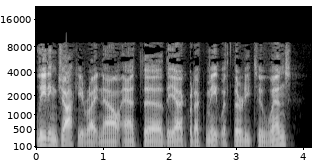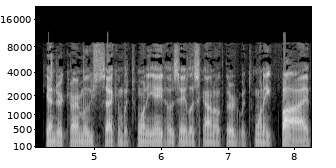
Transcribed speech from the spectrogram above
leading jockey right now at uh, the Aqueduct meet with 32 wins. Kendrick Carmouche second with 28. Jose Lezcano third with 25.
